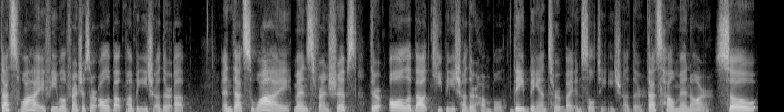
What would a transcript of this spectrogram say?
that's why female friendships are all about pumping each other up. And that's why men's friendships, they're all about keeping each other humble. They banter by insulting each other. That's how men are. So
